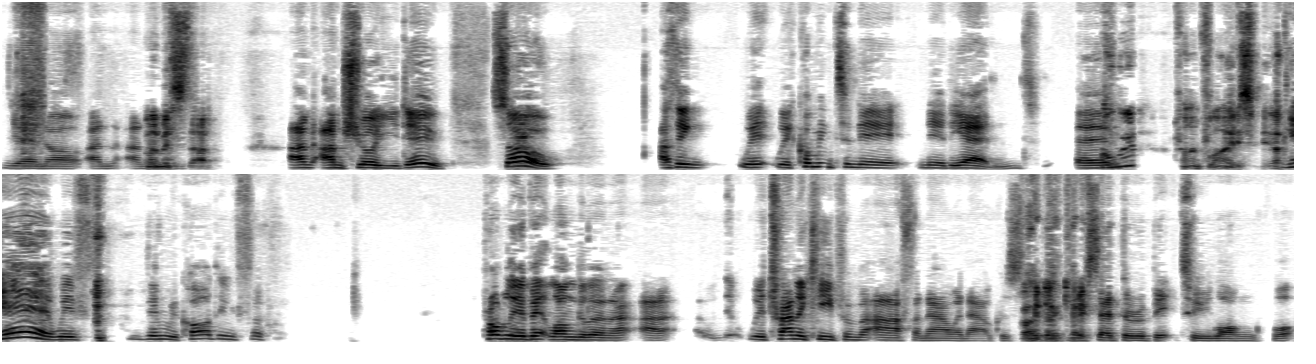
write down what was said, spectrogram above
yeah. No. And and I miss that. I'm I'm sure you do. So, I think we're we're coming to near near the end. Um, oh? Time flies. Yeah. Yeah, we've been recording for probably a bit longer than I, I, we're trying to keep them at half an hour now because Right, okay. we said they're a bit too long. But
